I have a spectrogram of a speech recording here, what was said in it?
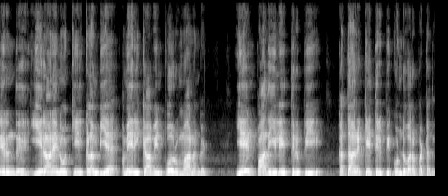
இருந்து ஈரானை நோக்கி கிளம்பிய அமெரிக்காவின் போர் விமானங்கள் ஏன் பாதியிலே திருப்பி கத்தாருக்கே திருப்பி கொண்டு வரப்பட்டது?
